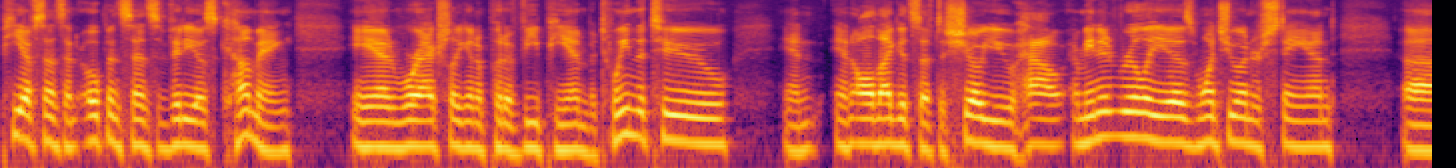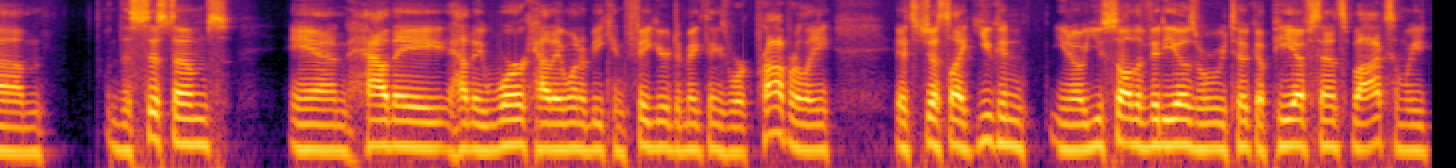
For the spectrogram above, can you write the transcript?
pfSense and OPNsense videos coming, and we're actually going to put a VPN between the two and and all that good stuff to show you how. I mean, it really is once you understand um, the systems and how they how they work, how they want to be configured to make things work properly. It's just like you can, you know, you saw the videos where we took a pfSense box and we,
